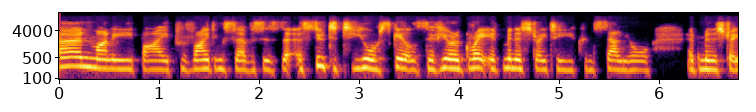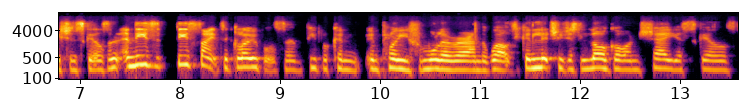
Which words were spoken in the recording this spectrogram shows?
earn money by providing services that are suited to your skills. So if you're a great administrator, you can sell your administration skills. And, and these, these sites are global, so people can employ you from all over around the world. You can literally just log on, share your skills,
